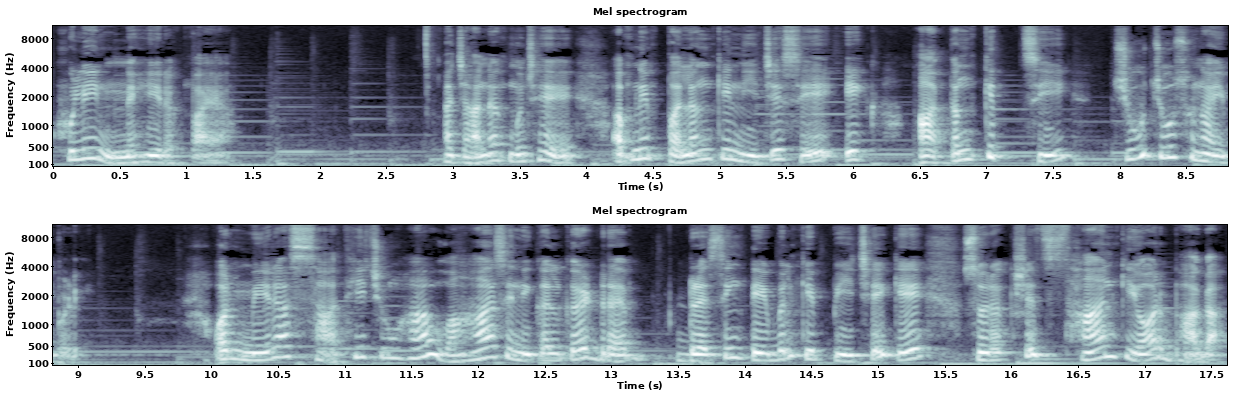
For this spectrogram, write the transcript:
खुली नहीं रख पाया। अचानक मुझे अपने पलंग के नीचे से एक आतंकित सी चू चू सुनाई पड़ी और मेरा साथी चूहा वहाँ से निकलकर ड्रेसिंग टेबल के पीछे के सुरक्षित स्थान की ओर भागा।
